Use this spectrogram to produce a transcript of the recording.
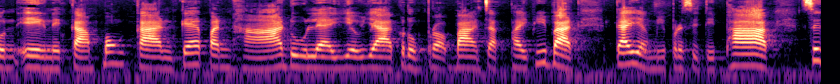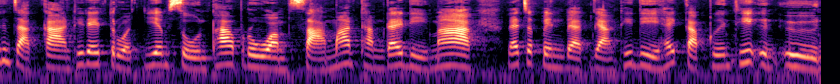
ตนเองในการป้องกันแก้ปัญหา ดูแลเยียวยากลุ่มเปราะบางจากภัยพิบัติ ได้อย่างมีประสิทธิภาพ ซึ่งจากการที่ได้ตรวจเยี่ยมศูนย์ภาพรวม สามารถทำได้ดีมาก และจะเป็นแบบอย่างที่ดีให้กับพื้นที่อื่น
